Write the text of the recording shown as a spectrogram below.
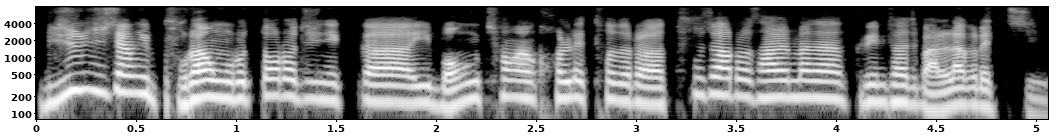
미술 시장이 불황으로 떨어지니까 이 멍청한 컬렉터들아 투자로 살 만한 그림 사지 말라 그랬지.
